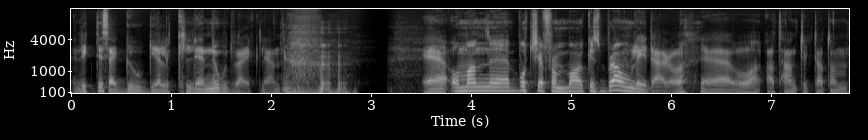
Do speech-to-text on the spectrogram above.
en riktig så här Google-klenod verkligen. om man bortser från Marcus Brownlee där då, och att han tyckte att de,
